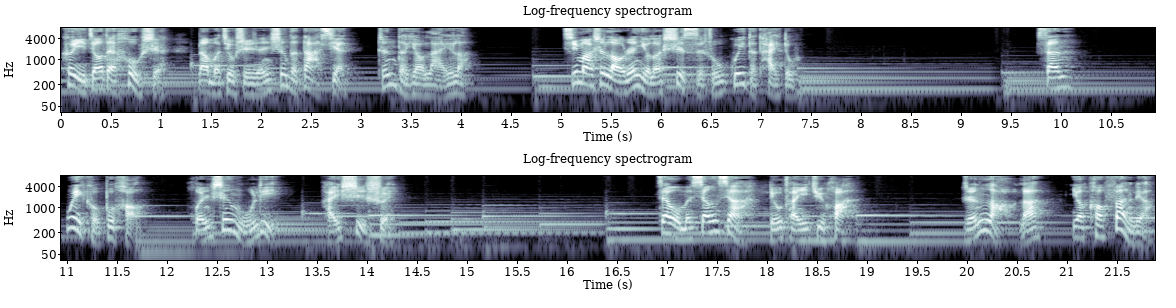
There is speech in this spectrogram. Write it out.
刻意交代后事，那么就是人生的大限真的要来了，起码是老人有了视死如归的态度。三，胃口不好，浑身无力，还嗜睡。在我们乡下流传一句话：“人老了要靠饭量。”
